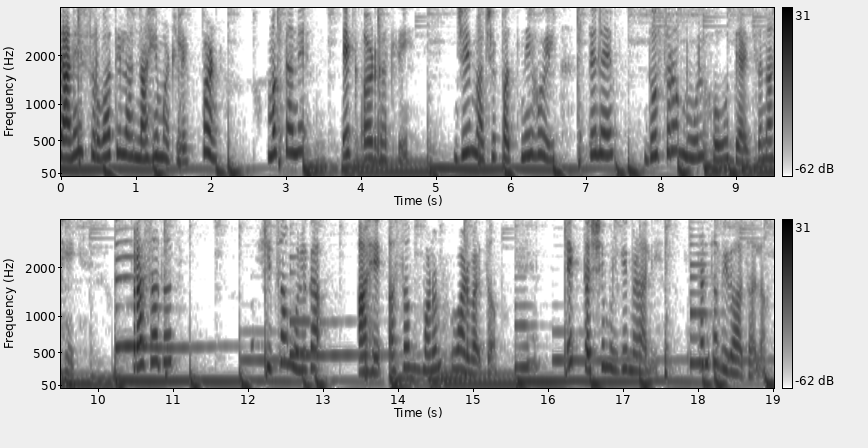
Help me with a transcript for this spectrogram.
त्याने सुरुवातीला नाही म्हटले पण मग त्याने एक अट घातली जी माझी पत्नी होईल तिने दुसरं मूल होऊ द्यायचं नाही. प्रसादच हिचा मुलगा आहे असं म्हणून वाढवायचं. एक तशी मुलगी मिळाली त्यांचा विवाह झाला.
